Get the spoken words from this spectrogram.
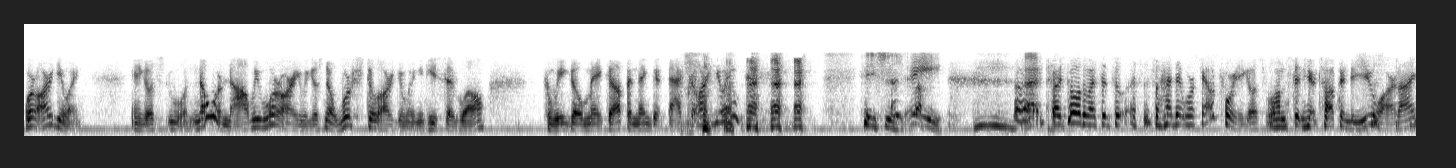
we're arguing and he goes, well, no, we're not. We were arguing. He goes, no, we're still arguing. And he said, well, can we go make up and then get back to arguing? he says, hey. so I told him, I said, so, I said, so how'd that work out for you? He goes, well, I'm sitting here talking to you, aren't I?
